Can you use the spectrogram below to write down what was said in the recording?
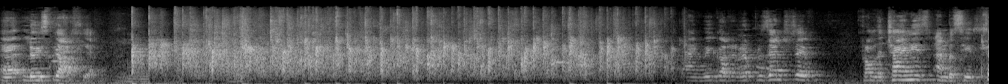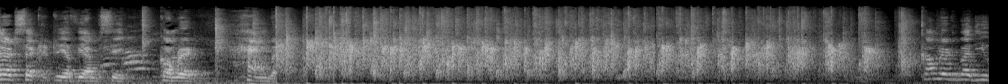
uh, Luis Garcia. And we got a representative from the Chinese embassy, third secretary of the embassy, Comrade Han Wei. Comrades, whether you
